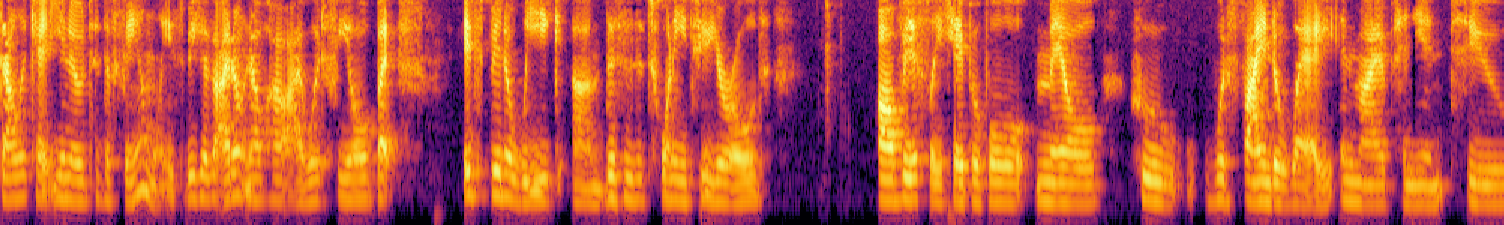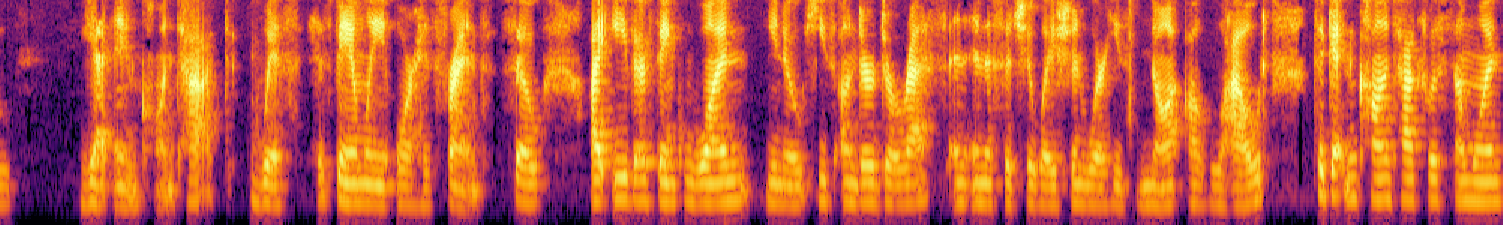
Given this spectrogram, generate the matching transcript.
delicate, you know, to the families because I don't know how I would feel. But it's been a week. Um, this is a 22 year old, obviously capable male who would find a way, in my opinion, to get in contact with his family or his friends. So I either think one, you know, he's under duress and in a situation where he's not allowed to get in contact with someone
